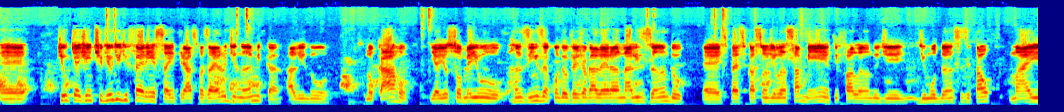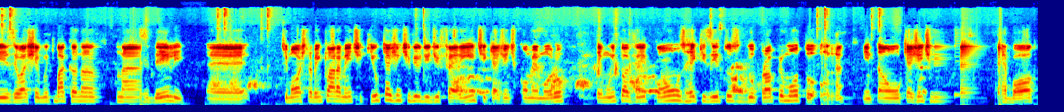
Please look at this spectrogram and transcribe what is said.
é, que o que a gente viu de diferença, entre aspas, aerodinâmica ali no, no carro, e aí eu sou meio ranzinza quando eu vejo a galera analisando é, especificação de lançamento e falando de, de mudanças e tal, mas eu achei muito bacana a análise dele, é, que mostra bem claramente que o que a gente viu de diferente, que a gente comemorou, tem muito a ver com os requisitos do próprio motor, né? Então, o que a gente viu airbox,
